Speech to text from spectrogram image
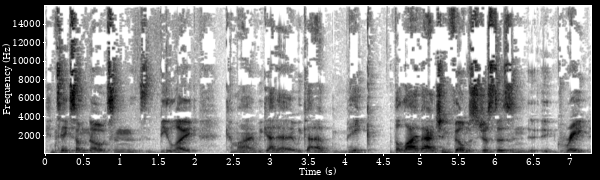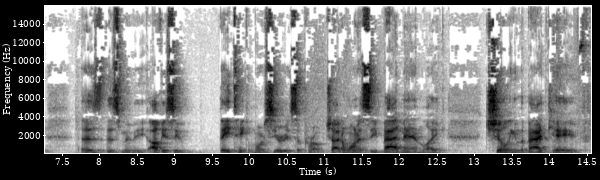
can take some notes and be like, come on, we gotta, we gotta make the live action films just as great as this movie. Obviously, they take a more serious approach. I don't want to see Batman like chilling in the Bat Cave,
